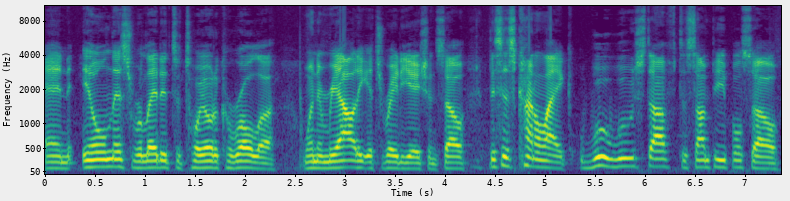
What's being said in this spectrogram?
an illness related to Toyota Corolla when in reality it's radiation. So this is kind of like woo-woo stuff to some people. So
